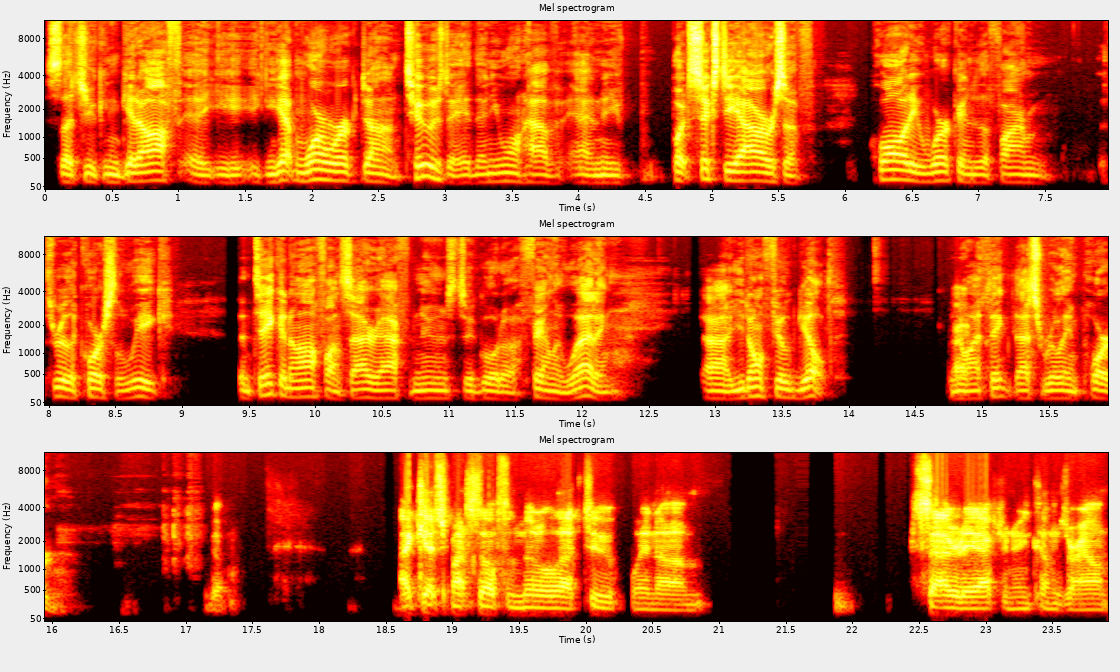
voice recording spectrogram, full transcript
so that you can get off. Uh, you, you, can get more work done on Tuesday, then you won't have and you put 60 hours of quality work into the farm through the course of the week then taking off on Saturday afternoons to go to a family wedding, uh, you don't feel guilt. You right. know, I think that's really important. Yeah. I catch myself in the middle of that too when um, Saturday afternoon comes around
